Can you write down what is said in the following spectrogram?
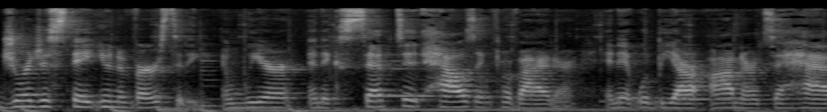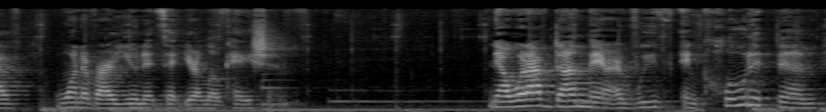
Georgia State University, and we are an accepted housing provider, and it would be our honor to have one of our units at your location. Now, what I've done there, and we've included them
